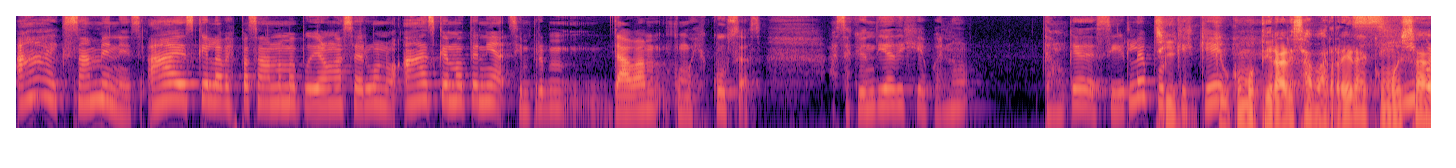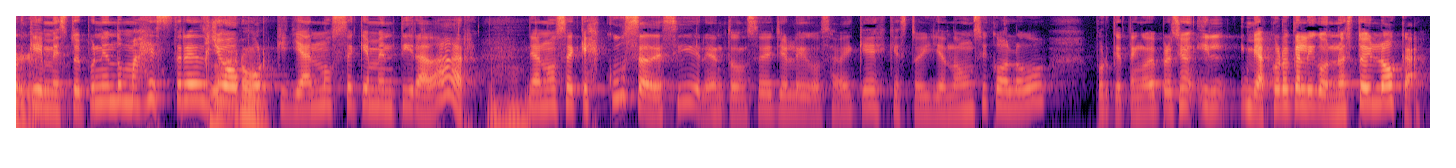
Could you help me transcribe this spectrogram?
Ah, exámenes. Ah, es que la vez pasada no me pudieron hacer uno. Ah, es que no tenía. Siempre daban como excusas. Hasta que un día dije, bueno, tengo que decirle porque Sí, es que... como tirar esa barrera, como Sí, esa... porque me estoy poniendo más estrés Claro. yo porque ya no sé qué mentira dar, ya no sé qué excusa decir. Entonces yo le digo, ¿sabe qué? Es que estoy yendo a un psicólogo porque tengo depresión. Y, y me acuerdo que le digo, no estoy loca,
